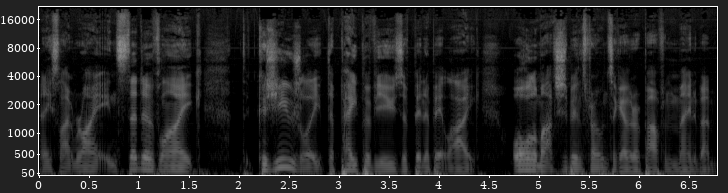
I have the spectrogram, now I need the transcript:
and it's like right instead of like, because usually the pay per views have been a bit like all the matches have been thrown together apart from the main event.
